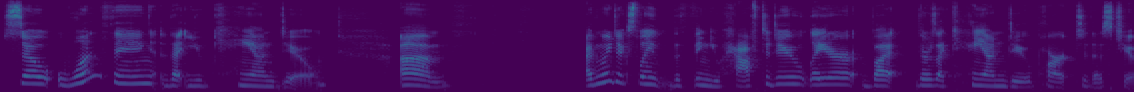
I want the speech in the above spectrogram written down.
so, one thing that you can do, um, I'm going to explain the thing you have to do later, but there's a can do part to this too.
